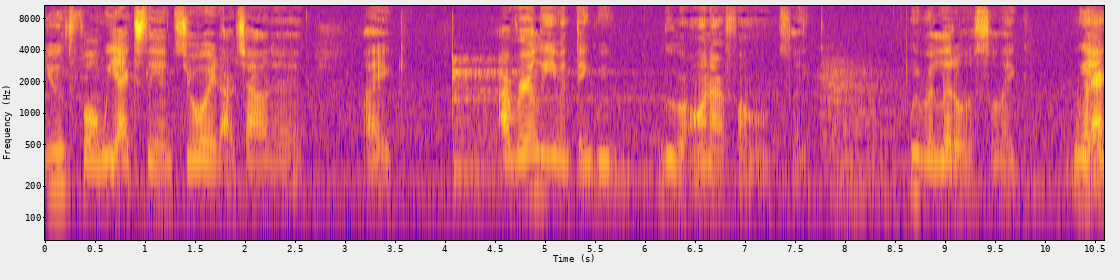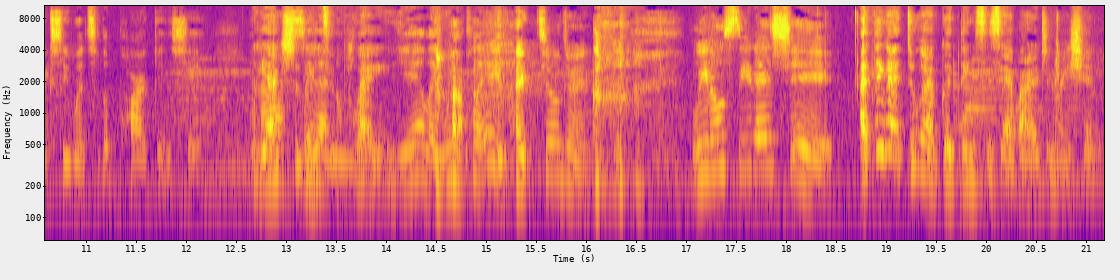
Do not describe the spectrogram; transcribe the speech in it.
youthful, and we actually enjoyed our childhood. Like, I rarely even think we we were on our phones. Like, we were little, so like, we Right. actually went to the park and shit. And We I actually that to no more. play. Yeah, like we played like children. we don't see that shit. I think I do have good things to say about our generation.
